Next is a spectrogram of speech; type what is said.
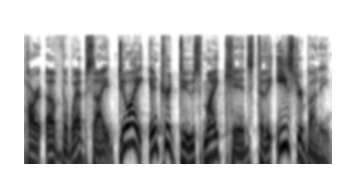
part of the website. Do I introduce my kids to the Easter Bunny?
